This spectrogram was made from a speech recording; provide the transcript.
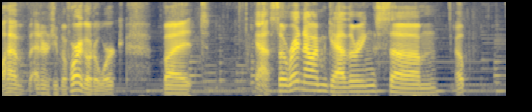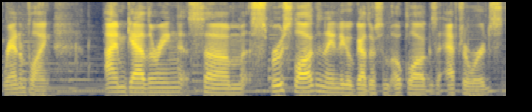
I'll have energy before I go to work. But, yeah, so right now I'm gathering some... Oh, random flying. I'm gathering some spruce logs, and I need to go gather some oak logs afterwards.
